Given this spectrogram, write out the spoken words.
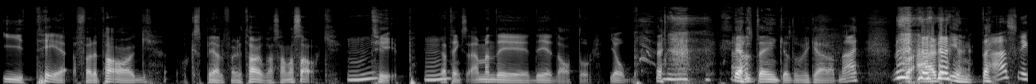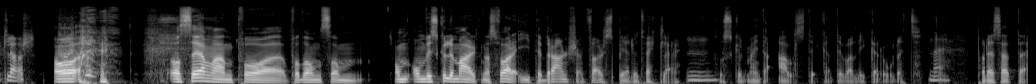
IT-företag och spelföretag var samma sak, Mm. typ. Mm. Jag tänkte så, ja men det, är- det är datorjobb, helt enkelt, och fick höra att nej, så är det inte. Ja, snyggt Lars. och, och ser man på, på de som, om, om vi skulle marknadsföra IT-branschen för spelutvecklare, Mm. så skulle man inte alls tycka att det var lika roligt Nej. på det sättet.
